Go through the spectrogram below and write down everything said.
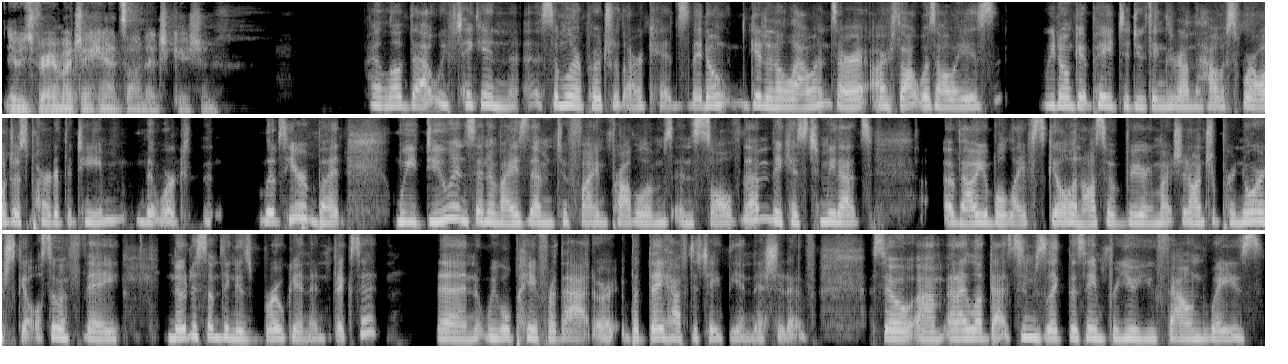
it was very much a hands-on education. I love that. We've taken a similar approach with our kids. They don't get an allowance. Our our thought was always we don't get paid to do things around the house. We're all just part of a team that works lives here, but we do incentivize them to find problems and solve them because to me that's a valuable life skill and also very much an entrepreneur skill. So if they notice something is broken and fix it, then we will pay for that or but they have to take the initiative. So um, and i love that. Seems like the same for you. You found ways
